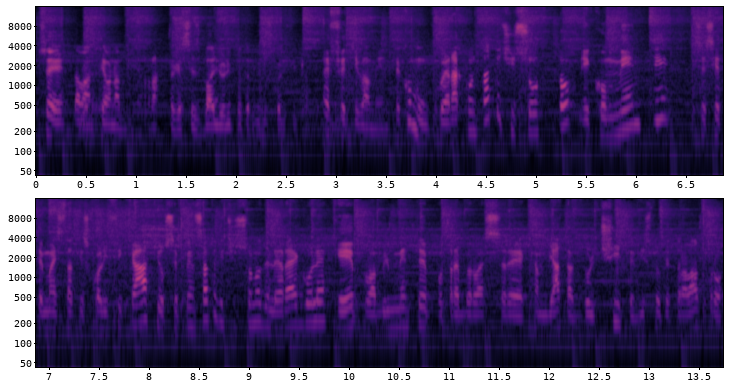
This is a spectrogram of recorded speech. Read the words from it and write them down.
Sì, davanti a una birra. perché se sbaglio lì potrei essere Effettivamente. Comunque, raccontateci sotto nei commenti se siete mai stati squalificati o se pensate che ci sono delle regole che probabilmente potrebbero essere cambiate, addolcite, visto che tra l'altro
